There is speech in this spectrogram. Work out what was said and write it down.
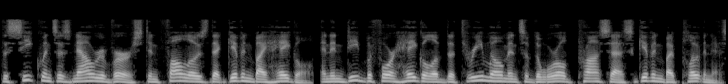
the sequence is now reversed and follows that given by Hegel, and indeed before Hegel of the three moments of the world process given by Plotinus.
